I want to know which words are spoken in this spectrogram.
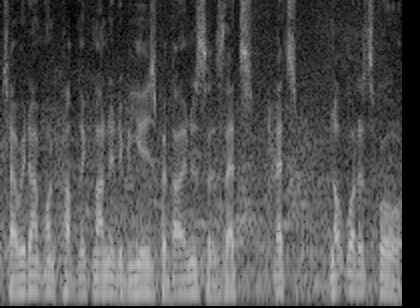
So we don't want public money to be used for bonuses. That's, that's not what it's for.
